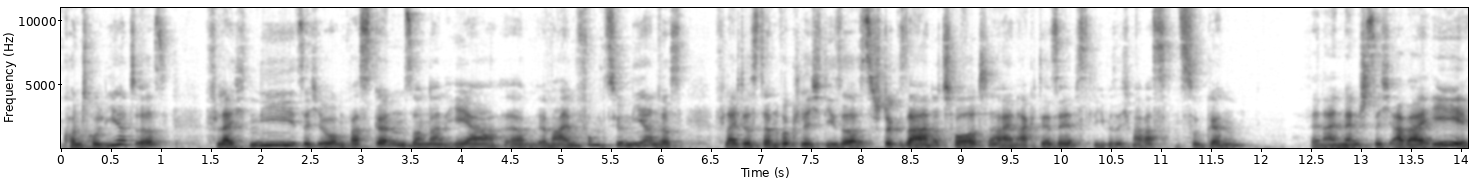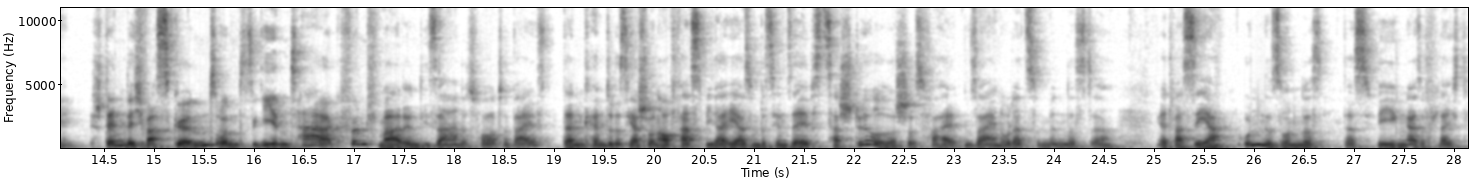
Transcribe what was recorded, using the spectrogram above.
kontrolliert ist, vielleicht nie sich irgendwas gönnt, sondern eher ähm, immer im Funktionieren ist, vielleicht ist dann wirklich dieses Stück Sahnetorte ein Akt der Selbstliebe, sich mal was zu gönnen. Wenn ein Mensch sich aber eh ständig was gönnt und jeden Tag fünfmal in die Sahnetorte beißt, dann könnte das ja schon auch fast wieder eher so ein bisschen selbstzerstörerisches Verhalten sein oder zumindest äh, etwas sehr Ungesundes. Deswegen, also vielleicht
